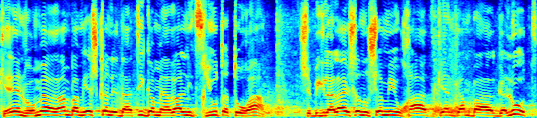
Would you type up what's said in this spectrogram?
כן, ואומר הרמב"ם, יש כאן לדעתי גם הערה על נצחיות התורה, שבגללה יש לנו שם מיוחד, כן, גם בגלות,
